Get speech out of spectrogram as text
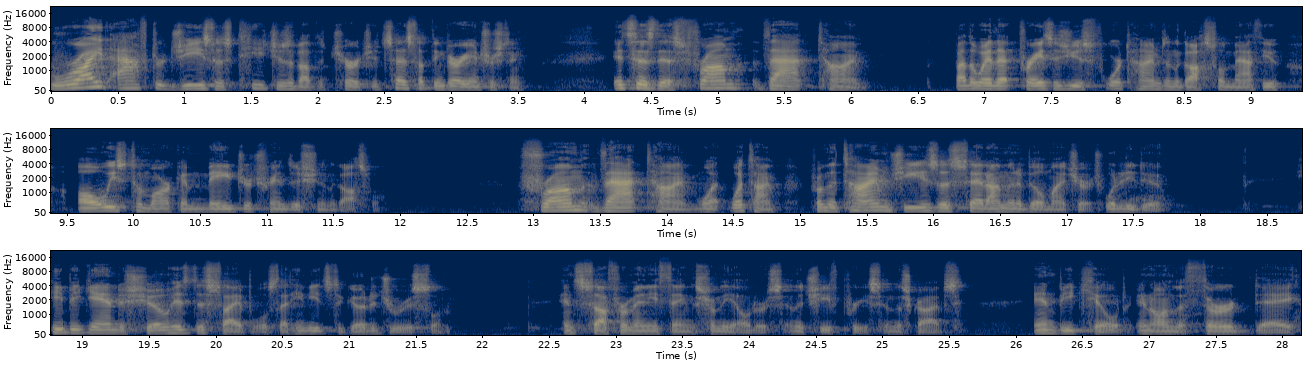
right after Jesus teaches about the church, it says something very interesting. It says this from that time. By the way, that phrase is used four times in the Gospel of Matthew, always to mark a major transition in the gospel. From that time, what, what time? From the time Jesus said, I'm going to build my church, what did he do? He began to show his disciples that he needs to go to Jerusalem and suffer many things from the elders and the chief priests and the scribes and be killed, and on the third day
